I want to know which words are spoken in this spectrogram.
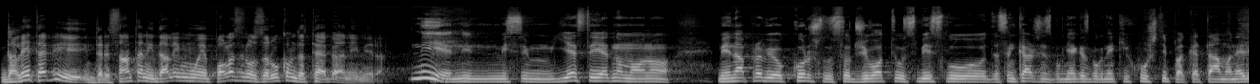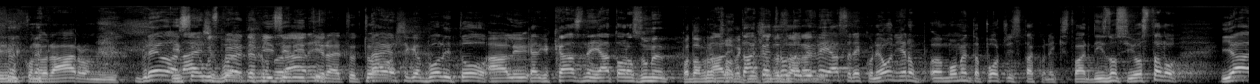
Da li je tebi interesantan i da li mu je polazilo za rukom da tebe animira? Nije, ni, mislim, jeste jednom ono, mi je napravio kuršlus od života u smislu da sam kažen zbog njega zbog nekih uštipaka tamo, nedeljnim honorarom i, Brela, i se boli da mi iziritira, eto to. Najviše ga boli to, Ali- kad ga kazne, ja to razumem. Pa dobro, Ali čovek takav može da zaradi. Ne, ja sam rekao, ne, on jednog a, momenta počeo isto tako neke stvari da iznosi i ostalo. Ja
